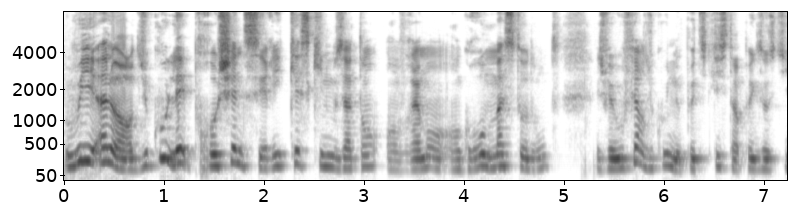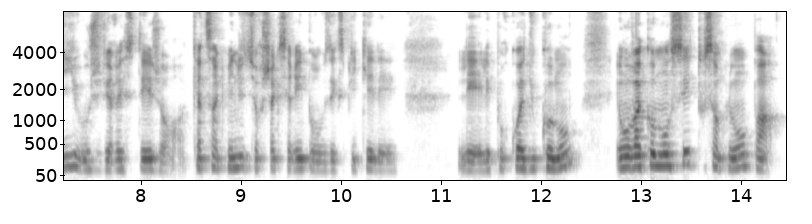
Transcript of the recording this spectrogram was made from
Oui, alors, du coup, les prochaines séries, qu'est-ce qui nous attend en vraiment, en gros mastodonte? Je vais vous faire du coup une petite liste un peu exhaustive où je vais rester genre 4-5 minutes sur chaque série pour vous expliquer les, les, les pourquoi du comment. Et on va commencer tout simplement par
